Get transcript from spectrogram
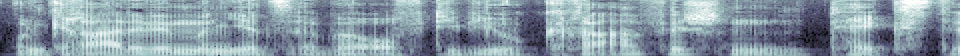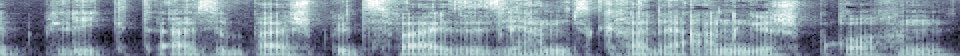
Und gerade wenn man jetzt aber auf die biografischen Texte blickt, also beispielsweise, Sie haben es gerade angesprochen,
